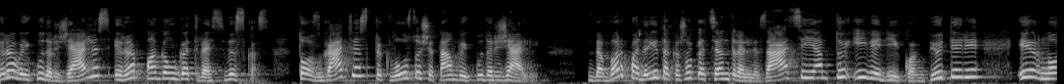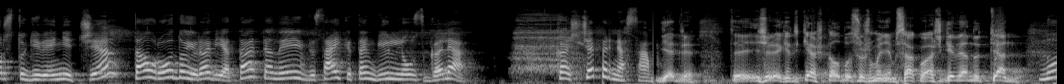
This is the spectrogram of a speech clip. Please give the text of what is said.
yra vaikų darželis, yra pagal gatves viskas. Tos gatvės priklauso šitam vaikų darželiui. Dabar padaryta kažkokia centralizacija, tu įvedi į kompiuterį ir nors tu gyveni čia, tau rodo yra vieta tenai visai kitam Vilniaus gale. Kas čia per nesąmonę? Gedrė, tai žiūrėkit, kiek aš kalbu su žmonėms, sako, aš gyvenu ten. Nu?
